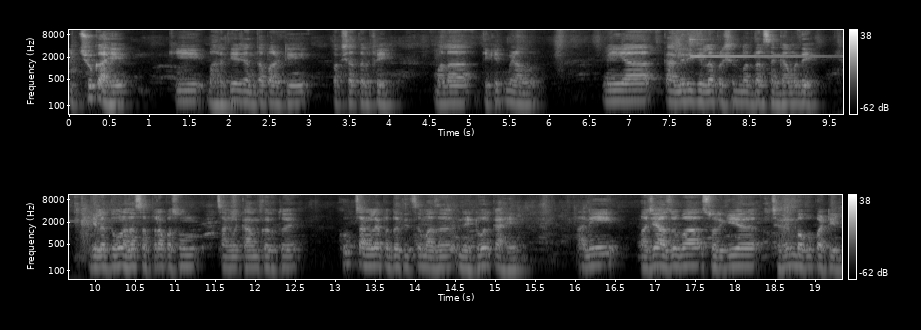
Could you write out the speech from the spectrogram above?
इच्छुक आहे की भारतीय जनता पार्टी पक्षातर्फे मला तिकीट मिळावं. मी या कामेरी जिल्हा परिषद मतदारसंघामध्ये गेल्या दोन हजार सतरापासून चांगलं काम करतो आहे खूप चांगल्या पद्धतीचं माझं नेटवर्क आहे. आणि माझे आजोबा स्वर्गीय छगनबाबू पाटील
